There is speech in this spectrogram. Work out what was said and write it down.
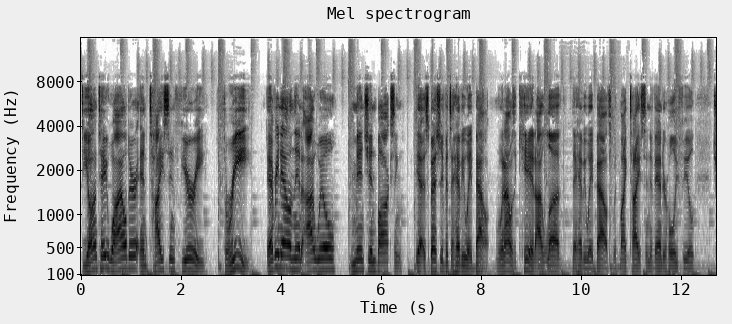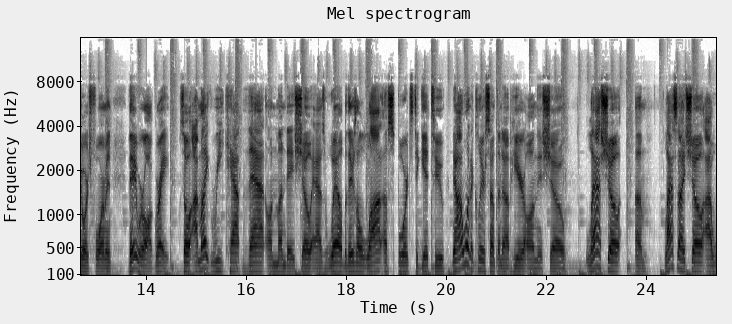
Deontay Wilder and Tyson Fury. Three. Every now and then I will mention boxing. Yeah, especially if it's a heavyweight bout. When I was a kid, I loved the heavyweight bouts with Mike Tyson, Evander Holyfield, George Foreman they were all great. So I might recap that on Monday's show as well, but there's a lot of sports to get to. Now, I want to clear something up here on this show. Last show, um, last night's show I,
